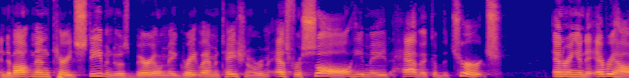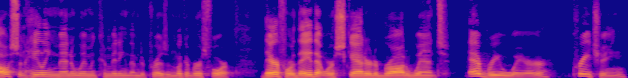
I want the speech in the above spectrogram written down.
And devout men carried Stephen to his burial and made great lamentation over him. As for Saul, he made havoc of the church, entering into every house and hailing men and women, committing them to prison. Look at verse 4. Therefore, they that were scattered abroad went everywhere preaching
